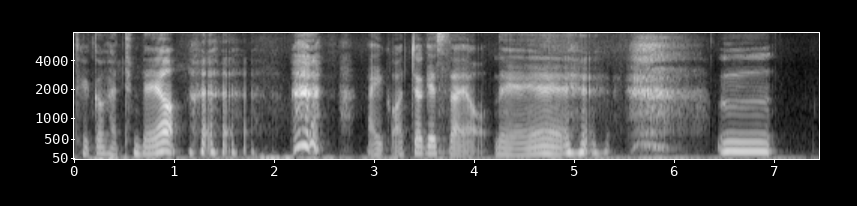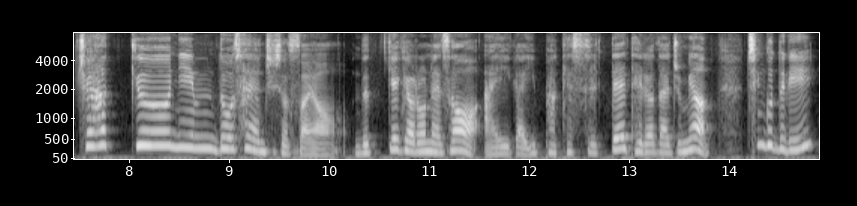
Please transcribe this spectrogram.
될 것 같은데요. 아이고 어쩌겠어요. 네. 음 최학규 님도 사연 주셨어요. 늦게 결혼해서 아이가 입학했을 때 데려다 주면 친구들이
